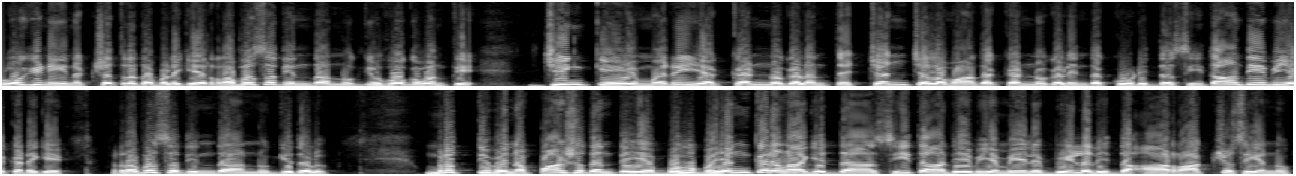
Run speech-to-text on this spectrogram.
ರೋಹಿಣಿ ನಕ್ಷತ್ರದ ಬಳಿಗೆ ರಭಸದಿಂದ ನುಗ್ಗಿ ಹೋಗುವಂತೆ ಜಿಂಕೆ ಮರಿಯ ಕಣ್ಣುಗಳಂತೆ ಚಂಚಲವಾದ ಕಣ್ಣುಗಳಿಂದ ಕೂಡಿದ್ದ ಸೀತಾದೇವಿಯ ಕಡೆಗೆ ರಭಸದಿಂದ ನುಗ್ಗಿದಳು. ಮೃತ್ಯುವಿನ ಪಾಶದಂತೆಯೇ ಬಹು ಭಯಂಕರನಾಗಿದ್ದ ಸೀತಾದೇವಿಯ ಮೇಲೆ ಬೀಳಲಿದ್ದ ಆ ರಾಕ್ಷಸಿಯನ್ನು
